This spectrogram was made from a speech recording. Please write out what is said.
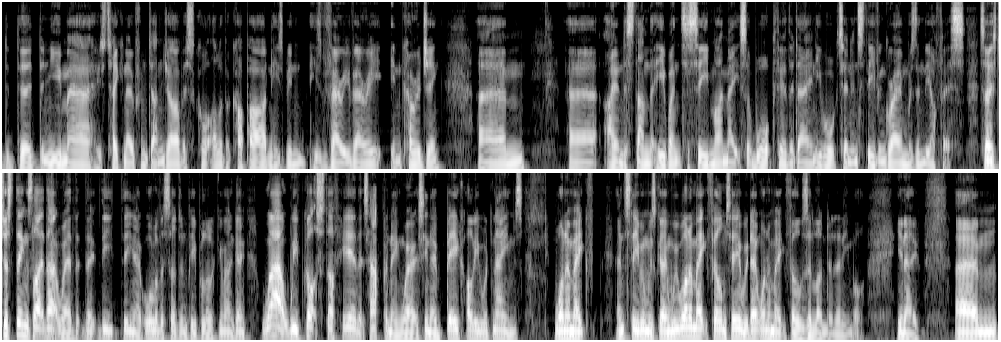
the the new mayor who's taken over from Dan Jarvis called Oliver Coppard, and he's been he's very very encouraging. Um, uh, I understand that he went to see my mates at Warp the other day, and he walked in, and Stephen Graham was in the office. So it's just things like that where the, the, the, the, you know all of a sudden people are looking around going, "Wow, we've got stuff here that's happening." Where it's you know big Hollywood names want to make, and Stephen was going, "We want to make films here. We don't want to make films in London anymore," you know. Um,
